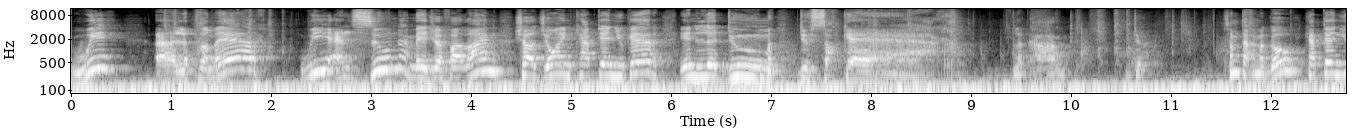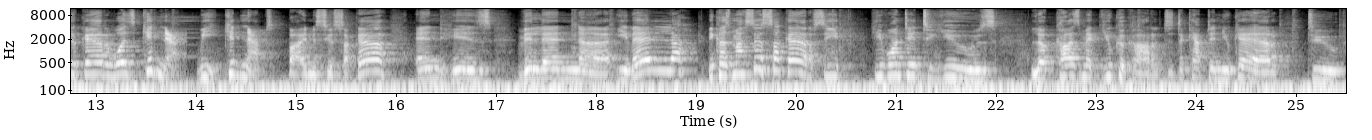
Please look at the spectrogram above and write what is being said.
Oui. Uh, le plumber. We and soon Major Fatline shall join Captain Euchre in Le Doom du Soccer. Le card de. Some time ago, Captain Euchre was kidnapped. We kidnapped by Monsieur Soccer and his villain uh, Yvel because Master Soccer, see, he wanted to use Le Cosmic Euchre card to Captain Euchre to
